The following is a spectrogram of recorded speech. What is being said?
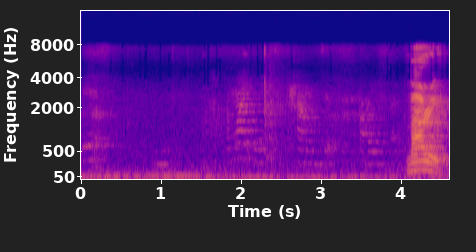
I might need to count it. Mary, Um,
